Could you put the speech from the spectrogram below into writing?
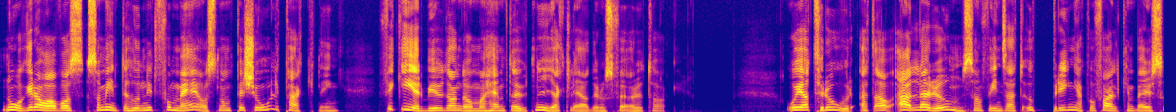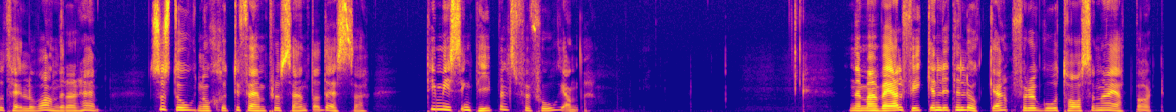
Några av oss som inte hunnit få med oss någon personlig packning fick erbjudande om att hämta ut nya kläder hos företag. Och jag tror att av alla rum som finns att uppbringa på Falkenbergs hotell och vandrarhem så stod nog 75 procent av dessa till Missing Peoples förfogande. När man väl fick en liten lucka för att gå och ta sig något ätbart,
